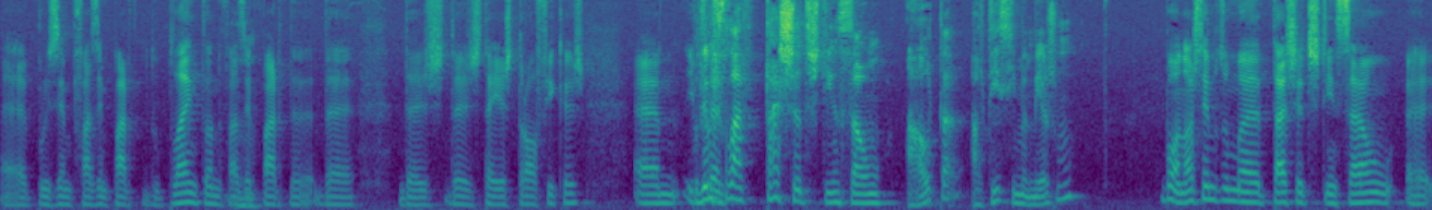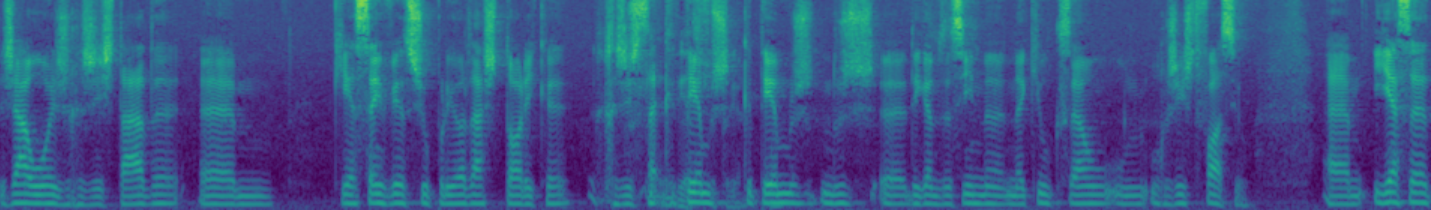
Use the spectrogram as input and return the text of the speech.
Uh, por exemplo, fazem parte do plâncton, fazem uhum. parte das, das teias tróficas. Um, Podemos portanto, falar de taxa de extinção alta, altíssima mesmo? Bom, nós temos uma taxa de extinção uh, já hoje registada um, que é 100 vezes superior à histórica que temos, que temos nos, uh, digamos assim, na, naquilo que são o, o registro fóssil. Um, e essa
